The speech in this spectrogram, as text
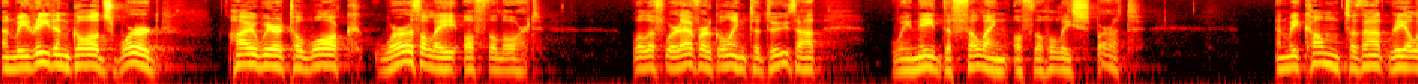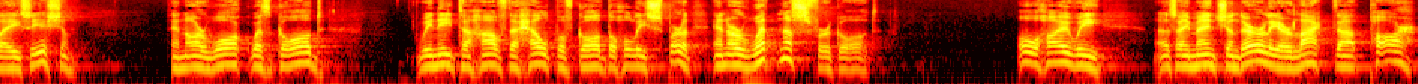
And we read in God's Word how we're to walk worthily of the Lord. Well, if we're ever going to do that, we need the filling of the Holy Spirit. And we come to that realization in our walk with God. We need to have the help of God, the Holy Spirit, in our witness for God. Oh, how we, as I mentioned earlier, lack that power.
